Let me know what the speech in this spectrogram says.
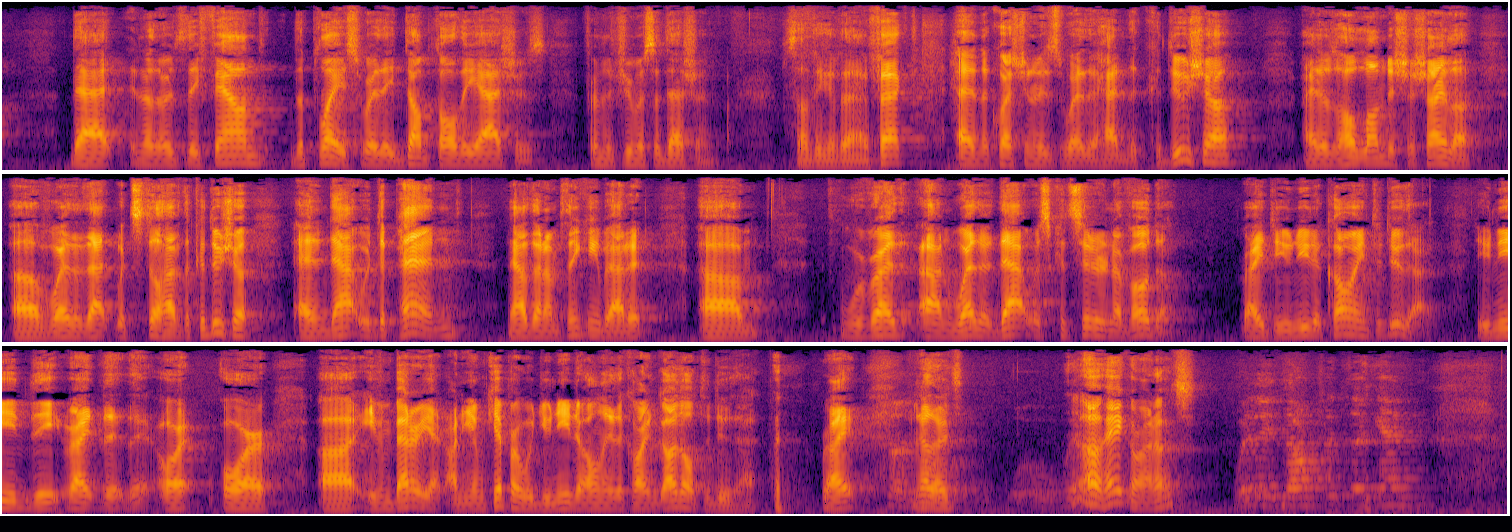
that, in other words, they found the place where they dumped all the ashes from the Trumas Hadeshin. Something of that effect. And the question is whether it had the Kedusha. Right? There's a whole Lamdish Shaila of whether that would still have the Kedusha. And that would depend, now that I'm thinking about it, um, on whether that was considered an avoda. Right? Do you need a Kohen to do that? Do you need the, right, the, the, or, or, uh, even better yet, on Yom Kippur, would you need only the Kohen Gadol to do that? right? In other words, oh, hey, Garanos. Where they dumped it again?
